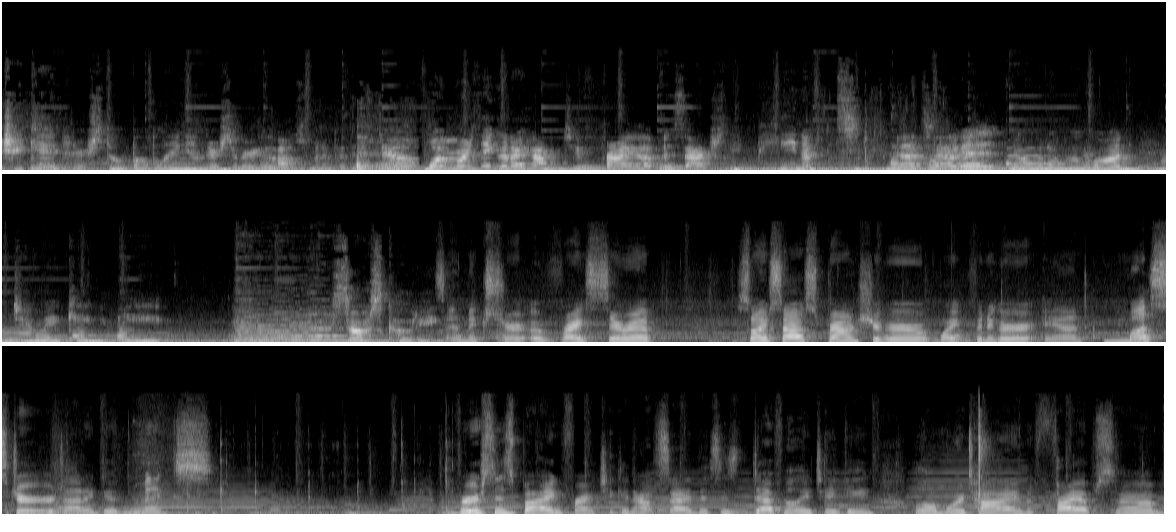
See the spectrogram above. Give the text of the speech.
Chicken. They're still bubbling and they're still very hot, so I'm gonna put this down. One more thing that I have to fry up is actually peanuts. And that's about it. Now I'm gonna move on to making the sauce coating. It's a mixture of rice syrup, soy sauce, brown sugar, white vinegar, and mustard. Add a good mix. Versus buying fried chicken outside, this is definitely taking a lot more time. Fry up some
